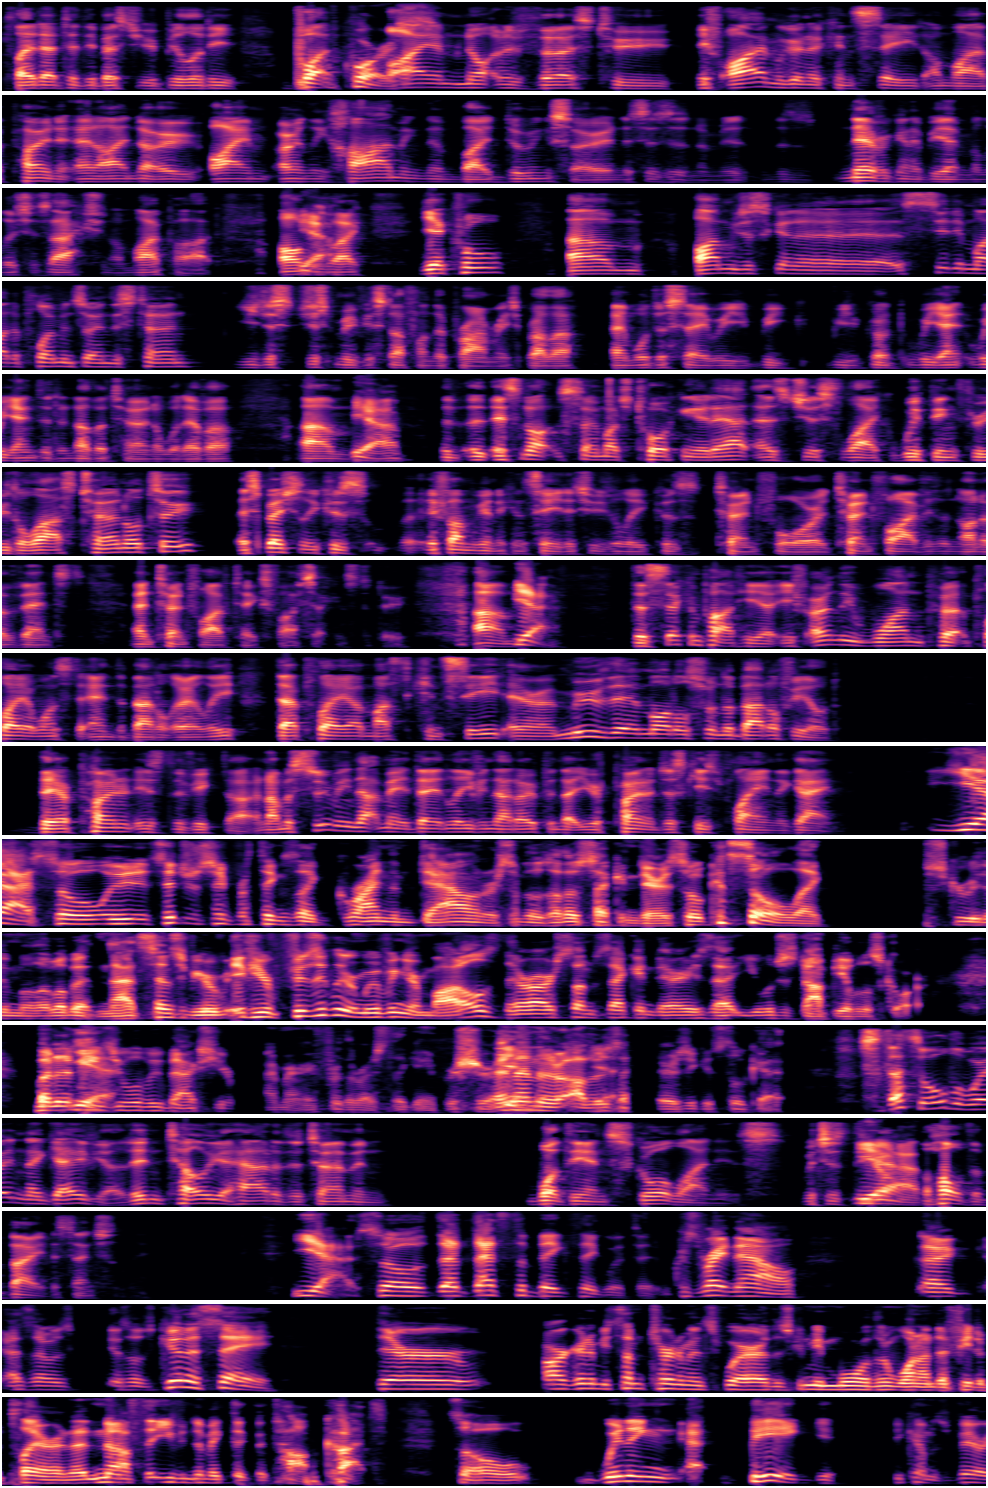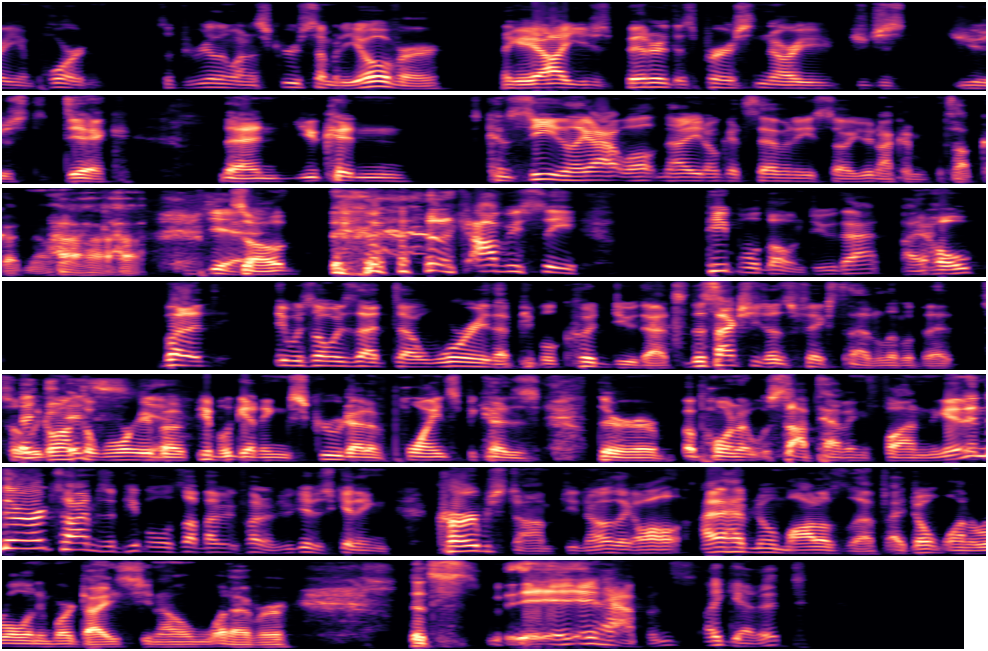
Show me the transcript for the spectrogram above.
Play out to the best of your ability. But Of course. I am not adverse to if I'm going to concede on my opponent, and I know I'm only harming them by doing so, and this isn't a, this is never going to be a malicious action on my part. I'll Yeah. be like, yeah, cool. Um, I'm just going to sit in my deployment zone this turn. You just just move your stuff on the primaries, brother, and we'll just say we we we got we we ended another turn or whatever. Um, yeah. it's not so much talking it out as just like whipping through the last turn or two, especially because if I'm going to concede, it's usually because turn four, turn five is a non-event, and turn five takes five seconds to do. Um, Yeah. The second part here, if only one per player wants to end the battle early, that player must concede and remove their models from the battlefield. Their opponent is the victor, and I'm assuming that they're leaving that open that your opponent just keeps playing the game. Yeah, so it's interesting for things like grind them down or some of those other secondaries. So it could still like screw them a little bit in that sense. If you're if you're physically removing your models, there are some secondaries that you will just not be able to score. But it Yeah. means you will be back to your primary for the rest of the game for sure. And Yeah, then there are other yeah. secondaries you can still get. So that's all the wording they gave you. They didn't tell you how to determine what the end score line is, which is the, Yeah. the whole debate essentially. Yeah, so that that's the big thing with it because right now, as I was as I was gonna say, there are going to be some tournaments where there's going to be more than one undefeated player and enough that even to make like the top cut. So winning big becomes very important. So if you really want to screw somebody over, like oh you just bitter this person or you you just you're just a dick, then you can concede like ah well now you don't get 70 so you're not going to make the top cut now ha ha ha Yeah. so, like, obviously, people don't do that. I hope, but it, it was always that uh, worry that people could do that. So this actually does fix that a little bit. So we It's- don't have to worry yeah. about people getting screwed out of points because their opponent stopped having fun. And, there are times that people will stop having fun if you're just getting curb stomped. You know, like, oh, I have no models left. I don't want to roll any more dice. You know, whatever. That's it, it happens. I get it.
